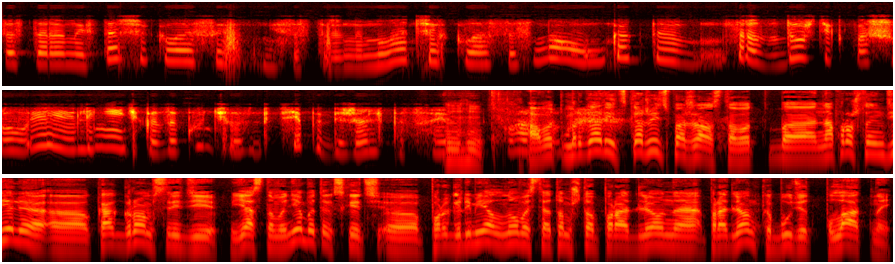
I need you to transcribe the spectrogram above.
со стороны старших классов, не со стороны младших классов. Но как-то сразу дождик пошел, и линеечка закончилась, все побежали по своим угу. классам. А вот, Маргарита, скажите, пожалуйста, вот э, на прошлой неделе, э, как гром среди ясного неба, так сказать, э, прогремела новость о том, что продленная, продленка будет платной.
